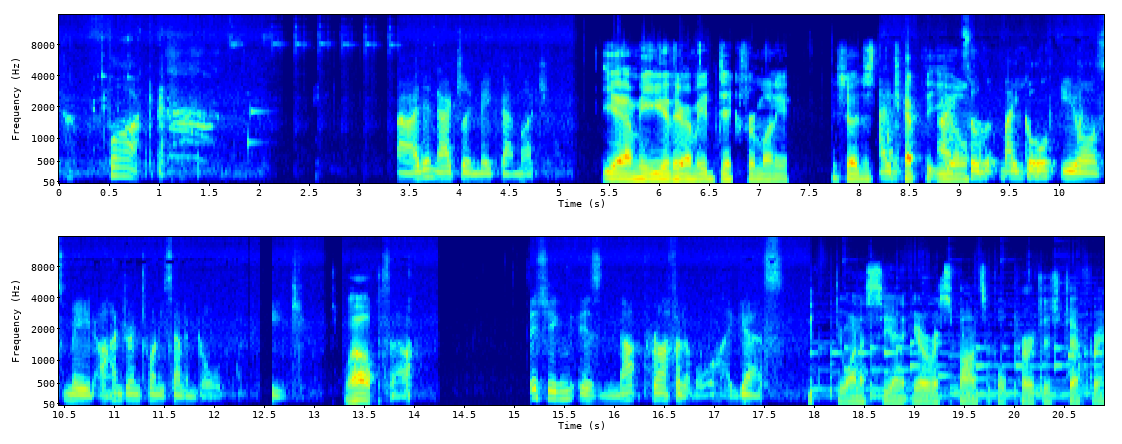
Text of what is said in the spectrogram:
Fuck. Uh, I didn't actually make that much. Yeah, me either. I made dick for money. I should have just I- kept the eel. so the, my gold eels made 127 gold each. well, So fishing is not profitable, I guess. do you want to see an irresponsible purchase, Jeffrey?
